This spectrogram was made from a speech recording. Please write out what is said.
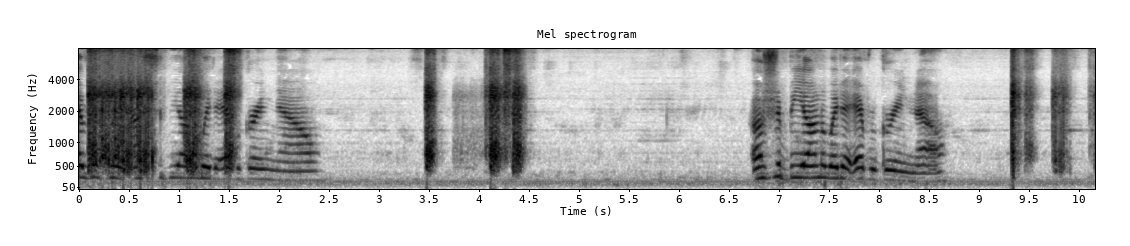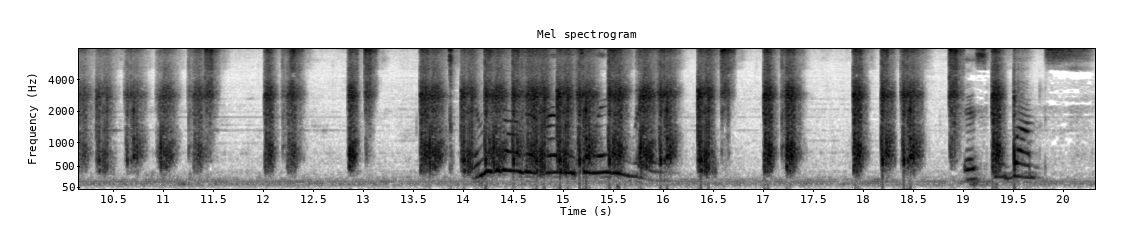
Evergreen. I should be on to Evergreen now. I should be on the way to Evergreen now. Let me get on that highway 280 way. There's speed bumps.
